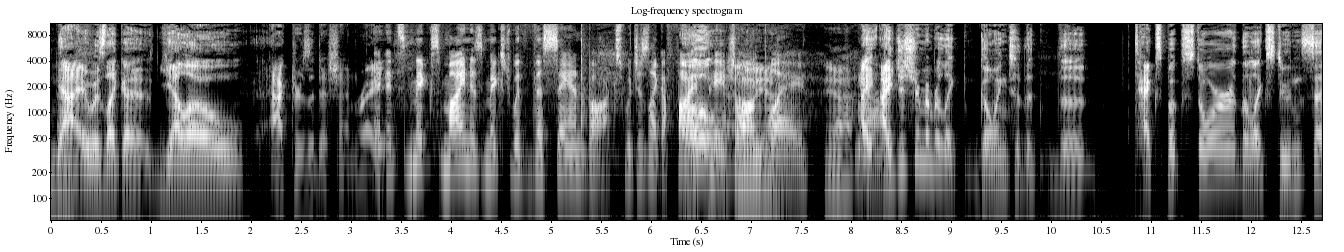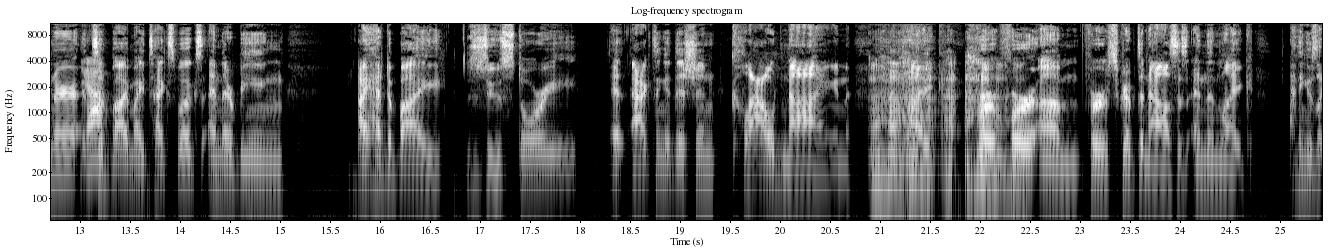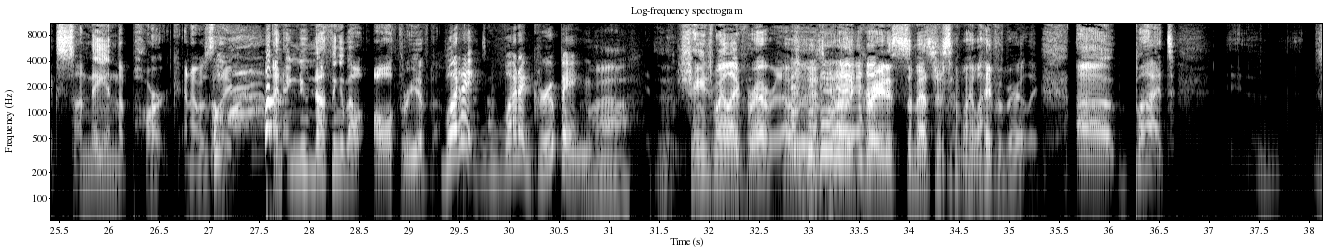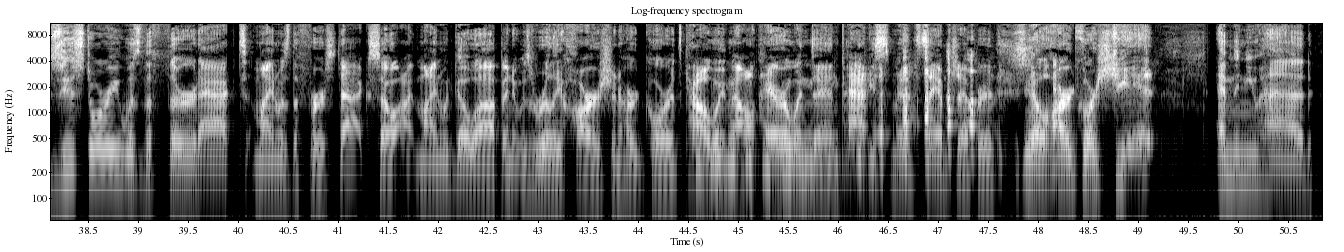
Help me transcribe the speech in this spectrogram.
Yeah, it was like a yellow actors edition, right? and it's mixed. Mine is mixed with The Sandbox, which is like a five-page Oh, long yeah. play. Yeah. Yeah. I, I just remember like going to the the textbook store, the like student center Yeah. to buy my textbooks, and there being, I had to buy Zoo Story acting edition, Cloud Nine, like for for um for script analysis, and then like I think it was like Sunday in the Park, and I was like, and I knew nothing about all three of them. What a what a grouping. Wow. changed my life forever. That was, that was one of the greatest semesters of my life, apparently. Uh, but Zoo Story was the third act. Mine was the first act. So I, mine would go up, and it was really harsh and hardcore. It's Cowboy Mouth, Heroin Den, Patti Smith, Sam Shepard. You know, hardcore shit. And then you had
